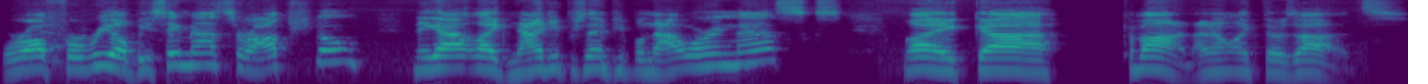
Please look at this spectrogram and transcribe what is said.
We're all for real. But you say masks are optional, and you got like ninety percent of people not wearing masks. Like, uh, come on, I don't like those odds.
